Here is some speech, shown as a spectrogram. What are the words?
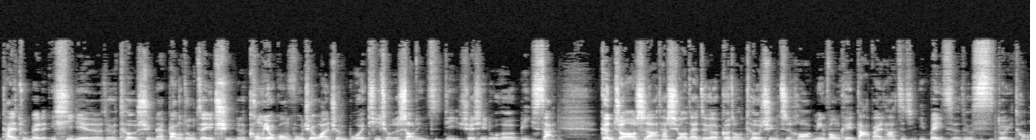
他也准备了一系列的这个特训，来帮助这一群的空有功夫却完全不会踢球的少林子弟学习如何比赛。更重要的是啊，他希望在这个各种特训之后啊，明峰可以打败他自己一辈子的这个死对头，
